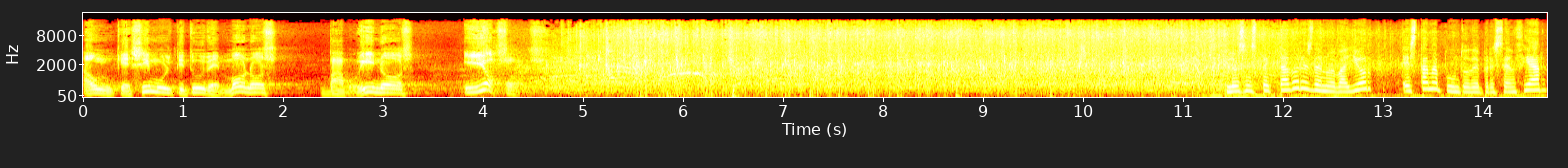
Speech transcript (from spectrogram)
aunque sí multitud de monos, babuinos y osos. Los espectadores de Nueva York están a punto de presenciar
